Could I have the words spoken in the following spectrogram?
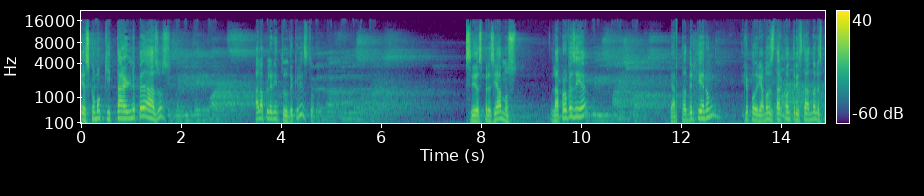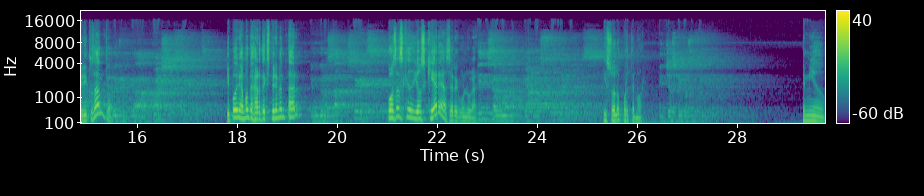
es como quitarle pedazos a la plenitud de Cristo. Si despreciamos la profecía, ya nos advirtieron que podríamos estar contristando al Espíritu Santo. Y podríamos dejar de experimentar cosas que Dios quiere hacer en un lugar. Y solo por temor. Qué miedo.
